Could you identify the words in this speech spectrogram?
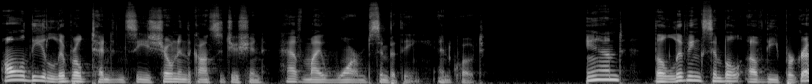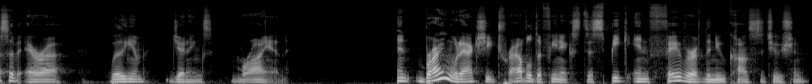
all the liberal tendencies shown in the Constitution have my warm sympathy, end quote. And the living symbol of the progressive era, William Jennings Bryan. And Bryan would actually travel to Phoenix to speak in favor of the new Constitution,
